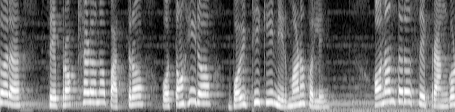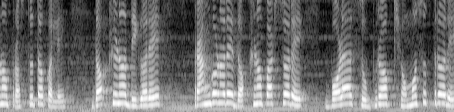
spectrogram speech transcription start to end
ଦ୍ୱାରା ସେ ପ୍ରକ୍ଷାଳନ ପାତ୍ର ଓ ତହିଁର ବୈଠିକି ନିର୍ମାଣ କଲେ। ଅନନ୍ତର ସେ ପ୍ରାଙ୍ଗଣ ପ୍ରସ୍ତୁତ କଲେ। ଦକ୍ଷିଣ ଦିଗରେ ପ୍ରାଙ୍ଗଣରେ ଦକ୍ଷିଣ ପାର୍ଶ୍ୱରେ ବଳା ଶୁଭ୍ର କ୍ଷମସୂତ୍ରରେ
